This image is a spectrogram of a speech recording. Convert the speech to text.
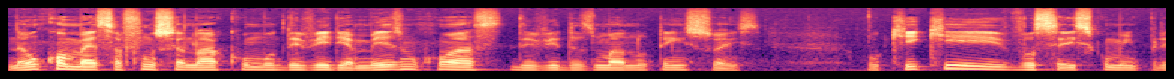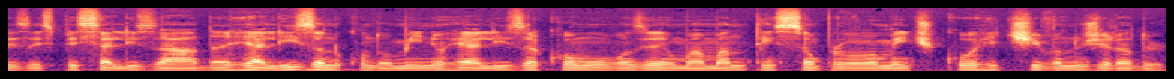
Não começa a funcionar como deveria, mesmo com as devidas manutenções. O que, que vocês, como empresa especializada, realiza no condomínio, realiza como, vamos dizer, uma manutenção provavelmente corretiva no gerador?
